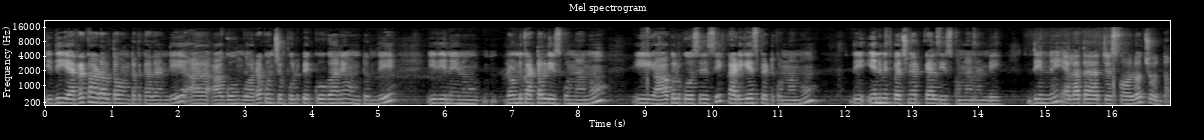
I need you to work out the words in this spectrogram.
ఇది ఎర్ర కాడలతో ఉంటుంది కదండి. ఆ- గోంగూర కొంచెం పులుపు ఎక్కువగానే ఉంటుంది. ఇది నేను రెండు కట్టలు తీసుకున్నాను. ఈ ఆకులు కోసేసి కడిగేసి పెట్టుకున్నాను. ఎనిమిది పచ్చిమిరపకాయలు తీసుకున్నానండి. దీన్ని ఎలా తయారు చేసుకోవాలో చూద్దాం.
